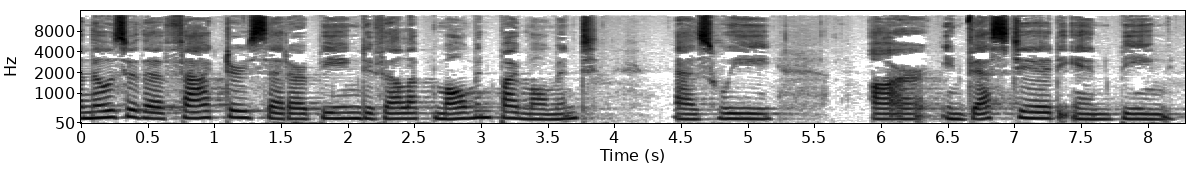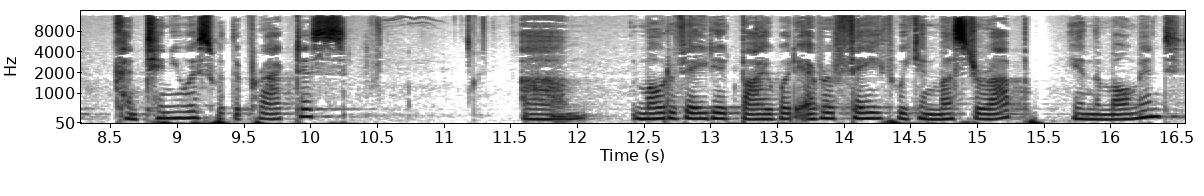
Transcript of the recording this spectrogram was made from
And those are the factors that are being developed moment by moment as we are invested in being continuous with the practice, um, motivated by whatever faith we can muster up in the moment,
